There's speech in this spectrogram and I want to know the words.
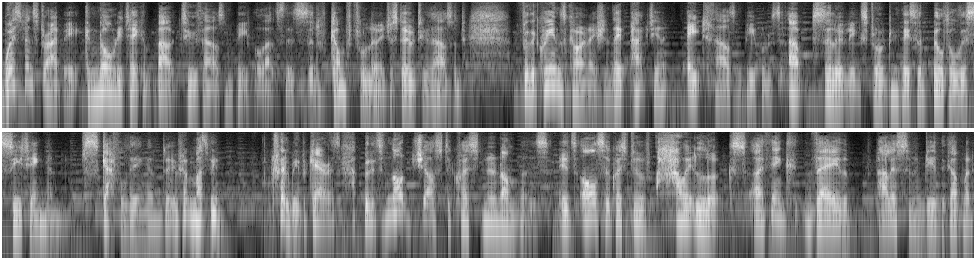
Westminster Abbey can normally take about 2,000 people. That's the sort of comfortable limit, just over 2,000. For the Queen's coronation, they packed in 8,000 people. It's absolutely extraordinary. They sort of built all this seating and scaffolding, and it must be incredibly precarious. But it's not just a question of numbers, it's also a question of how it looks. I think they, the palace, and indeed the government,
